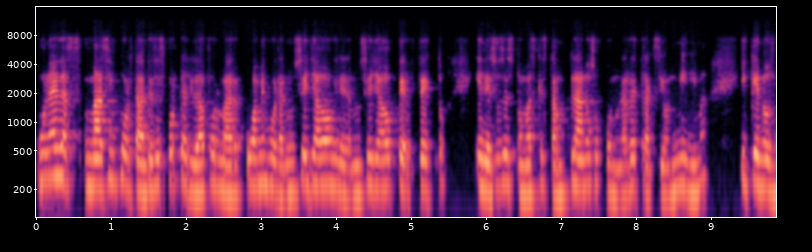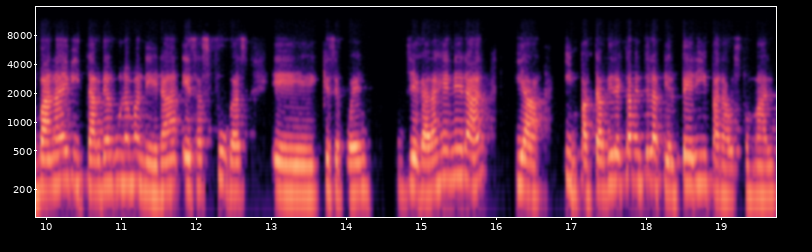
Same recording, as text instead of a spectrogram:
Una de las más importantes es porque ayuda a formar o a mejorar un sellado o generar un sellado perfecto en esos estomas que están planos o con una retracción mínima y que nos van a evitar de alguna manera esas fugas eh, que se pueden llegar a generar y a impactar directamente la piel peri y paraostomal,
